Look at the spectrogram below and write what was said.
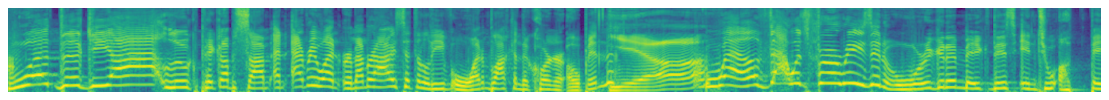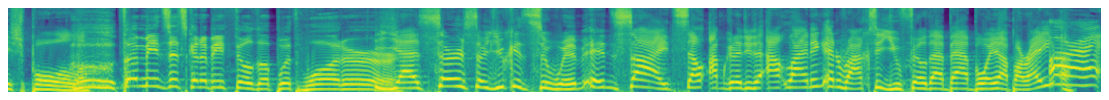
lot. what the gia? Luke, pick up some. And everyone, remember how I said to leave one block in the corner open? Yeah. Well, that was for a reason. We're gonna make this into a fishbowl. that means it's gonna be filled up with water. yes, sir. So you can swim inside. So I'm gonna do the outlining, and Roxy, you fill that bad boy up. All right? All right.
